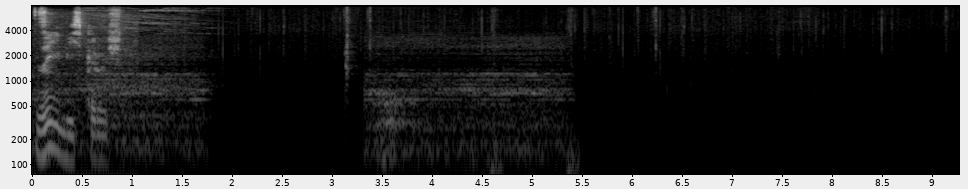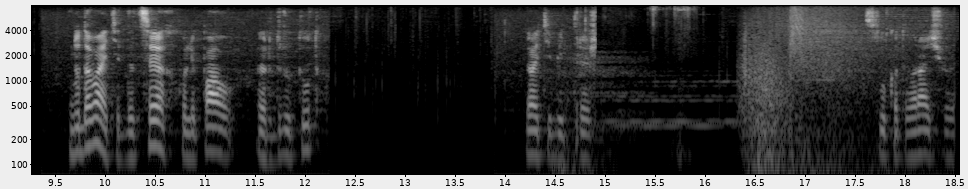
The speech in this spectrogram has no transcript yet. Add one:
Заебись, короче. Ну давайте, ДЦ, Холипал, Эрдру тут. Давайте бить трэш. Слуг отворачиваю.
